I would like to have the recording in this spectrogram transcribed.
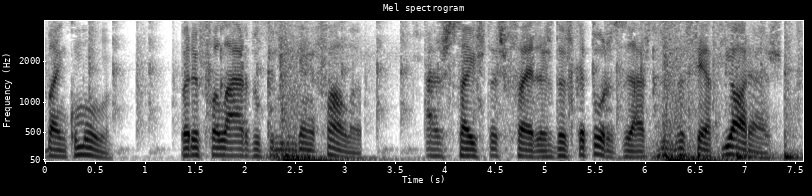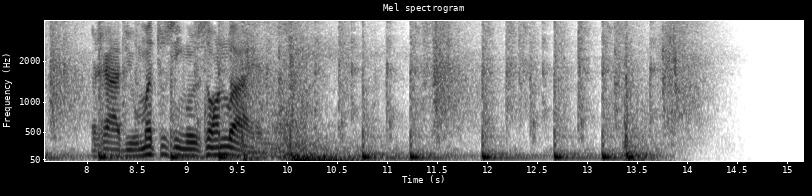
bem comum. Para falar do que ninguém fala. Às sextas-feiras das 14 às 17 horas. Rádio Matozinhos Online.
